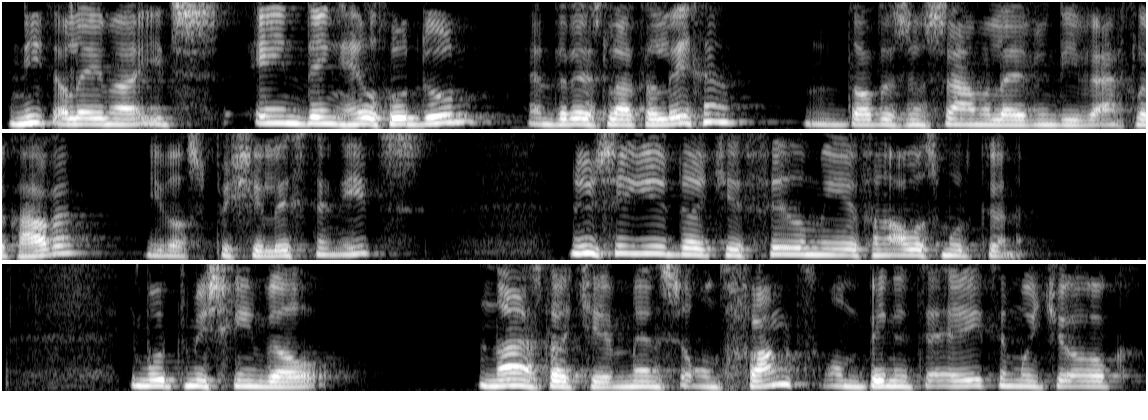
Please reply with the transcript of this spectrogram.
Niet alleen maar iets, één ding heel goed doen en de rest laten liggen. Dat is een samenleving die we eigenlijk hadden. Je was specialist in iets. Nu zie je dat je veel meer van alles moet kunnen. Je moet misschien wel, naast dat je mensen ontvangt om binnen te eten, moet je ook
